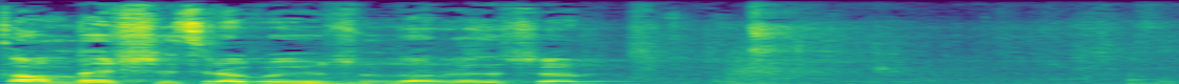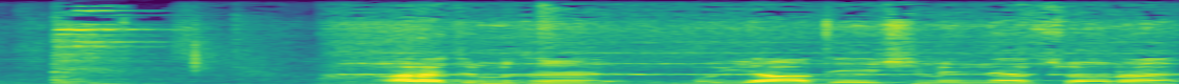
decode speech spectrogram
Tam 5 litre koyuyorsunuz arkadaşlar. Aracımızı bu yağ değişiminden sonra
